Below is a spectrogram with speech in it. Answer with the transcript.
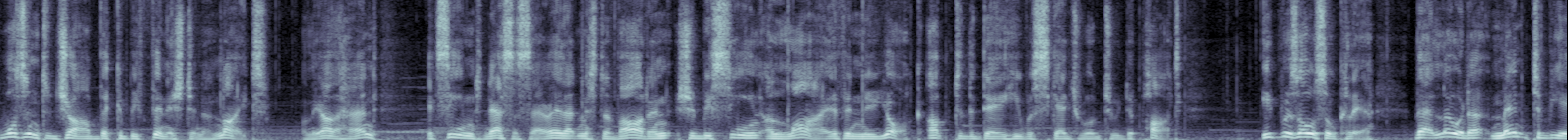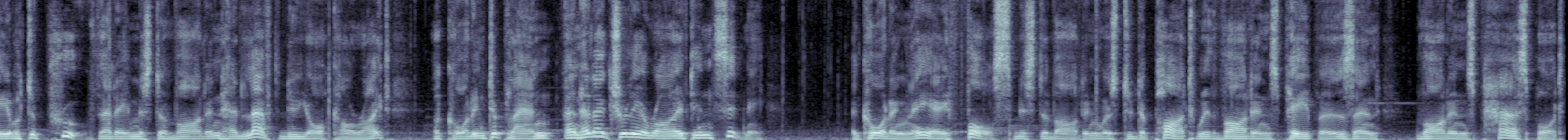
wasn't a job that could be finished in a night. On the other hand, it seemed necessary that Mr. Varden should be seen alive in New York up to the day he was scheduled to depart. It was also clear that Loder meant to be able to prove that a Mr. Varden had left New York all right, according to plan, and had actually arrived in Sydney. Accordingly, a false Mr. Varden was to depart with Varden's papers and Varden's passport,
